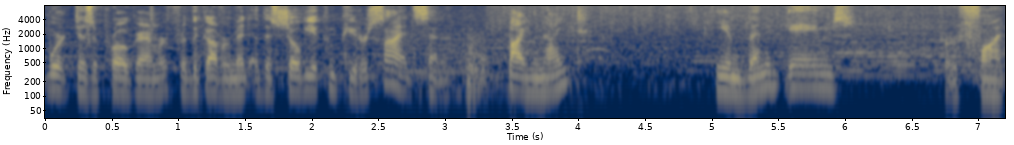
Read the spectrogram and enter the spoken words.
worked as a programmer for the government at the Soviet Computer Science Center. By night, he invented games for fun.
